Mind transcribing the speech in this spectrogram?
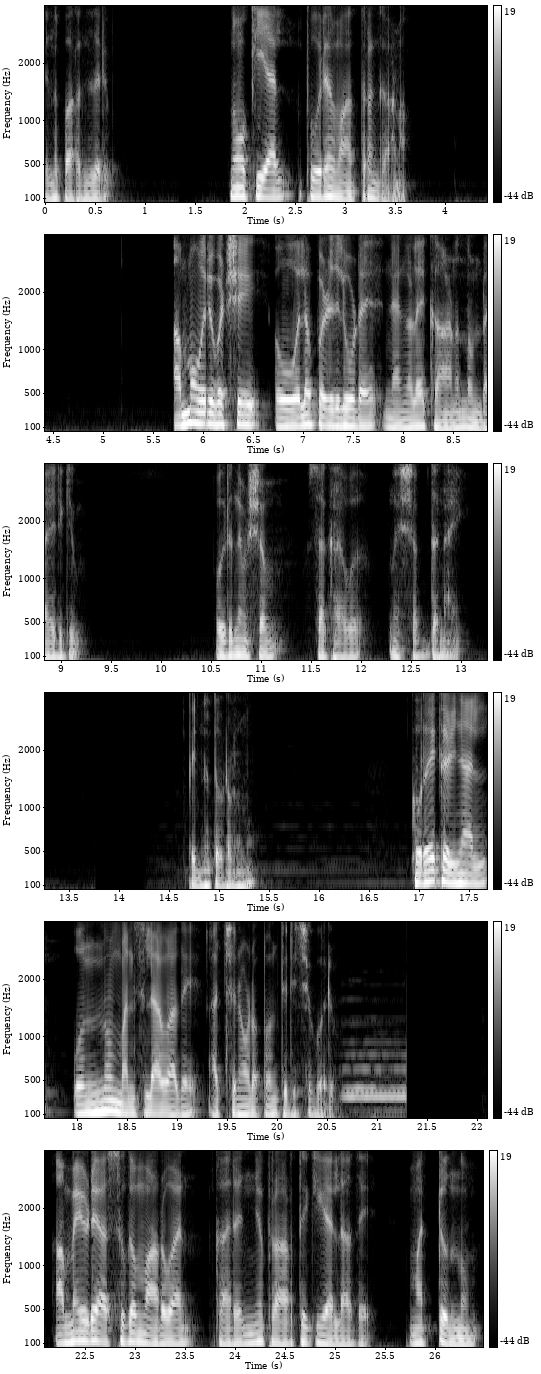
എന്ന് പറഞ്ഞു തരും. നോക്കിയാൽ പുര മാത്രം കാണാം. അമ്മ ഒരുപക്ഷെ ഓലപ്പഴുതിലൂടെ ഞങ്ങളെ കാണുന്നുണ്ടായിരിക്കും. ഒരു നിമിഷം സഖാവ് നിശബ്ദനായി. പിന്നെ തുടർന്നു. കുറെ കഴിഞ്ഞാൽ ഒന്നും മനസ്സിലാവാതെ അച്ഛനോടൊപ്പം തിരിച്ചു പോരും. അമ്മയുടെ അസുഖം മാറുവാൻ കരഞ്ഞു പ്രാർത്ഥിക്കുകയല്ലാതെ മറ്റൊന്നും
